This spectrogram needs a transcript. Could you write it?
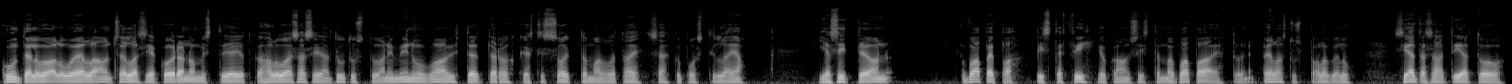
kuuntelualueella on sellaisia koiranomistajia, jotka haluaisivat asiaan tutustua, niin minuun vaan yhteyttä rohkeasti soittamalla tai sähköpostilla. Ja, ja sitten on vapepa.fi, joka on siis tämä vapaaehtoinen pelastuspalvelu. Sieltä saa tietoa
